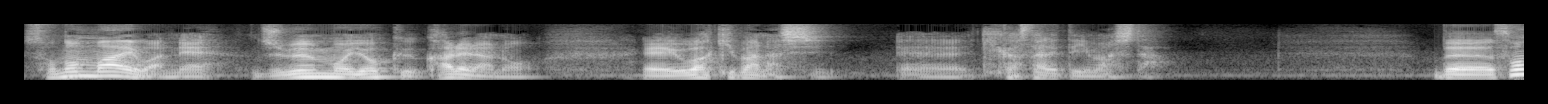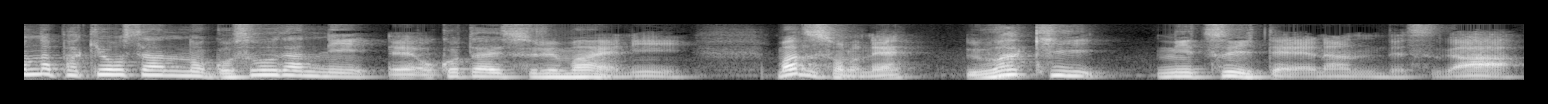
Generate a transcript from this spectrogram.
その前はね自分もよく彼らの、えー、浮気話、えー、聞かされていました。でそんなパキオさんのご相談に、えー、お答えする前にまずそのね浮気についてなんですが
